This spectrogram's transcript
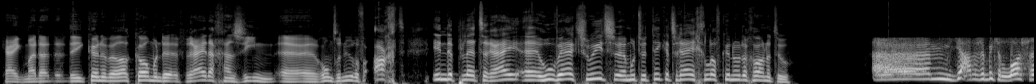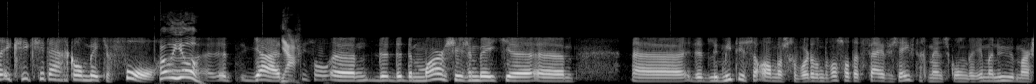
Kijk, maar dat, die kunnen we wel komende vrijdag gaan zien, uh, rond een uur of acht in de pletterij. Uh, hoe werkt zoiets? Uh, moeten we tickets regelen of kunnen we er gewoon naartoe? Um, ja, dat is een beetje lastig. Ik, ik zit eigenlijk al een beetje vol. Oh joh! Het, ja, het Ja. is al, um, de, de, de marge is een beetje... Um, uh, de limiet is anders geworden, want het was altijd 75 mensen konden erin, maar nu maar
